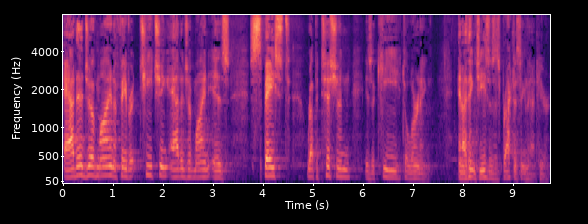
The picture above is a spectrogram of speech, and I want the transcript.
adage of mine, a favorite teaching adage of mine is spaced repetition is a key to learning. And I think Jesus is practicing that here.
